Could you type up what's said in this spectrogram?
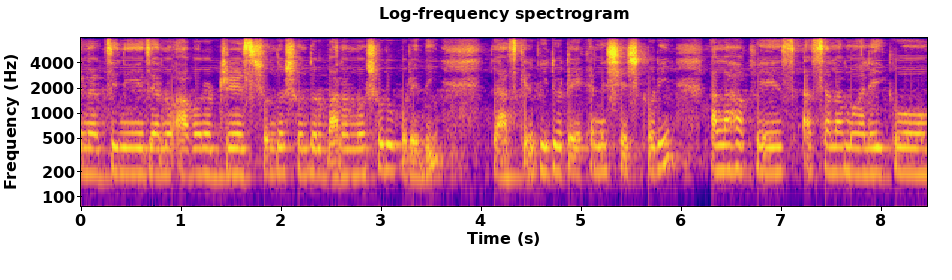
এনার্জি নিয়ে যেন আবারও ড্রেস সুন্দর সুন্দর বানানো শুরু করে দিই। তো আজকের ভিডিওটা এখানে শেষ করি। আল্লাহ হাফেজ। আসসালামু আলাইকুম।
